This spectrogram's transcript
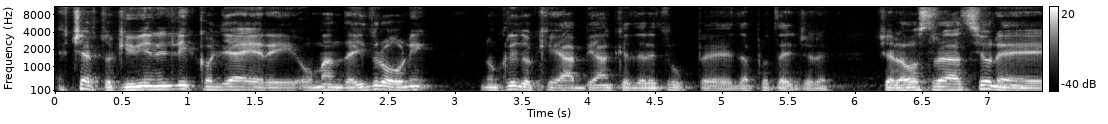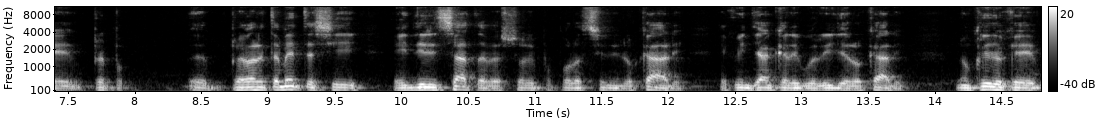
E certo, chi viene lì con gli aerei o manda i droni non credo che abbia anche delle truppe da proteggere. Cioè la vostra azione pre eh, prevalentemente si è indirizzata verso le popolazioni locali e quindi anche le guerriglie locali. Non credo che eh,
